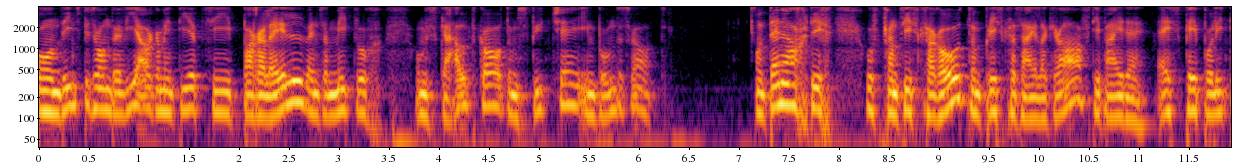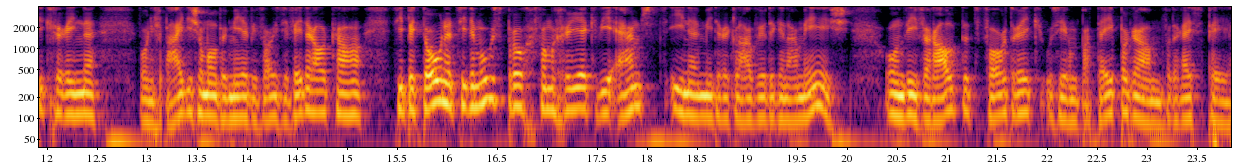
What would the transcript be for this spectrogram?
Und insbesondere, wie argumentiert sie parallel, wenn es am Mittwoch ums Geld geht, ums Budget im Bundesrat? Und dann achte ich auf Franziska Roth und Priska Seiler-Graf, die beiden SP-Politikerinnen, die ich beide schon mal bei mir bei Fäuse Federal hatte. Sie betonen seit dem Ausbruch vom Krieg, wie ernst es ihnen mit einer glaubwürdigen Armee ist und wie veraltet die Forderung aus ihrem Parteiprogramm von der SP,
